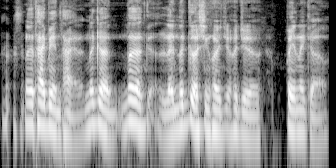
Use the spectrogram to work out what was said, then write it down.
那个太变态了。那个那个人的个性会会觉得被那个，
